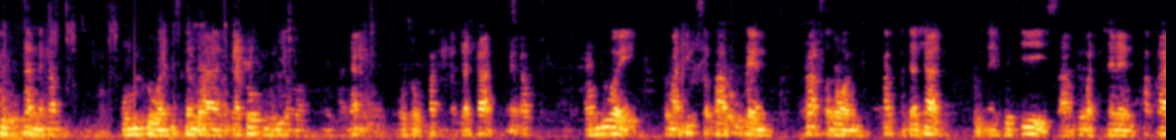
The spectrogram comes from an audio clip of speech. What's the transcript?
ทุกท่านนะครับ ผมตัวอิสกันดากาโตะมูเรียวในฐานะโฆษกพรรคประชาชาตินะครับพร้อมด้วยสมาชิกสภาผู้แทนราษฎรพรรคประชาชาติ ในพื้นที่ 3 จังหวัดชายแดนภาคใต้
